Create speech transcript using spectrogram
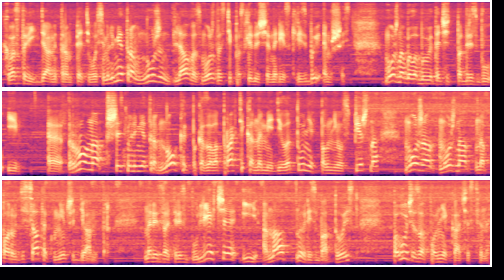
Хвостовик диаметром 5,8 мм нужен для возможности последующей нарезки резьбы М6. Можно было бы выточить под резьбу и ровно 6 мм, но, как показала практика, на меди и латуни вполне успешно можно, можно на пару десяток уменьшить диаметр нарезать резьбу легче, и она, ну резьба то есть, получится вполне качественной.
